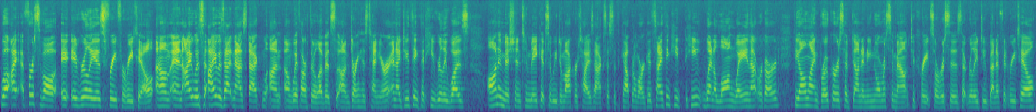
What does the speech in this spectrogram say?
Well, I, first of all, it, it, really is free for retail, um, and I was I was at Nasdaq on, uh, with Arthur Levitz uh, during his tenure, and I do think that he really was on a mission to make it so we democratize access to the capital markets. And I think he, he went a long way in that regard. The online brokers have done an enormous amount to create services that really do benefit retail.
